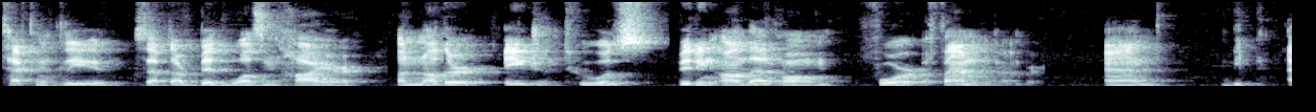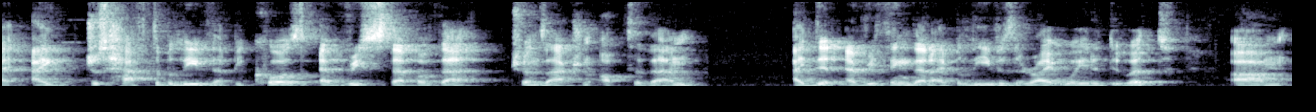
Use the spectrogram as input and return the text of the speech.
technically, except our bid wasn't higher, another agent who was bidding on that home for a family member. And be, I, I just have to believe that because every step of that transaction up to then, I did everything that I believe is the right way to do it. Um,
